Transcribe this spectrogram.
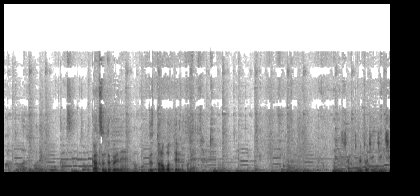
後味までこうガツンと。ガツンとくるね。ずっと残ってるねこれ。さっきのと全然違う。さっきのと全然違う。コ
